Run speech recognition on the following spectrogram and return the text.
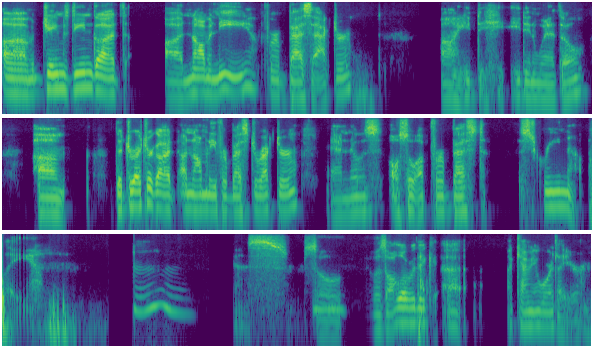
um, James Dean got a nominee for Best Actor. Uh, he, he he didn't win it though. Um, the director got a nominee for best director, and it was also up for best screenplay. Mm. Yes, so Mm. it was all over the uh, Academy Awards that year.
